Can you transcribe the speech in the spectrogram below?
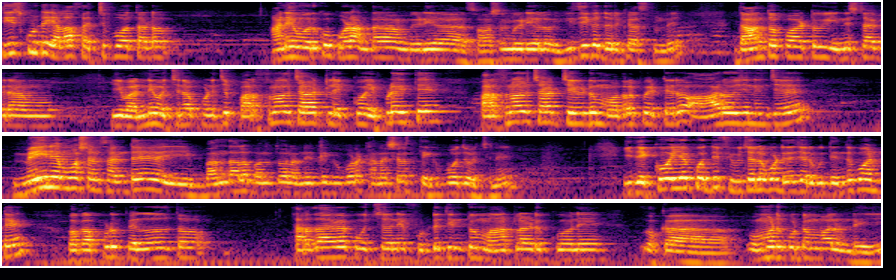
తీసుకుంటే ఎలా చచ్చిపోతాడో అనే వరకు కూడా అంతా మీడియా సోషల్ మీడియాలో ఈజీగా దొరికేస్తుంది. దాంతోపాటు ఇన్స్టాగ్రాము ఇవన్నీ వచ్చినప్పటి నుంచి పర్సనల్ చాట్లు ఎక్కువ. ఎప్పుడైతే పర్సనల్ చాట్ చేయడం మొదలు పెట్టారో ఆ రోజు నుంచే మెయిన్ ఎమోషన్స్ అంటే ఈ బంధాల బంధువులు అన్నింటికి కూడా కనెక్షన్స్ తెగిపోతూ వచ్చినాయి. ఇది ఎక్కువ అయ్యే కొద్దీ ఫ్యూచర్లో కూడా ఇదే జరుగుతుంది ఎందుకంటే ఒకప్పుడు పిల్లలతో సరదాగా కూర్చొని ఫుడ్ తింటూ మాట్లాడుకొని ఒక ఉమ్మడి కుటుంబాలు ఉండేవి.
